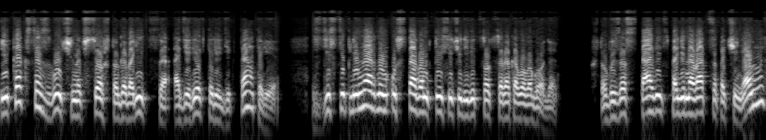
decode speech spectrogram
И как созвучно все, что говорится о директоре-диктаторе, с дисциплинарным уставом 1940 года. Чтобы заставить повиноваться подчиненных,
